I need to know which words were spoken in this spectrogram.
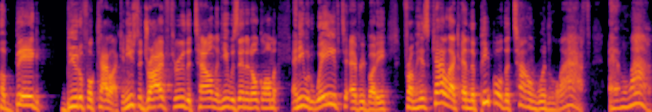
a big, beautiful Cadillac. And he used to drive through the town that he was in in Oklahoma and he would wave to everybody from his Cadillac. And the people of the town would laugh and laugh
